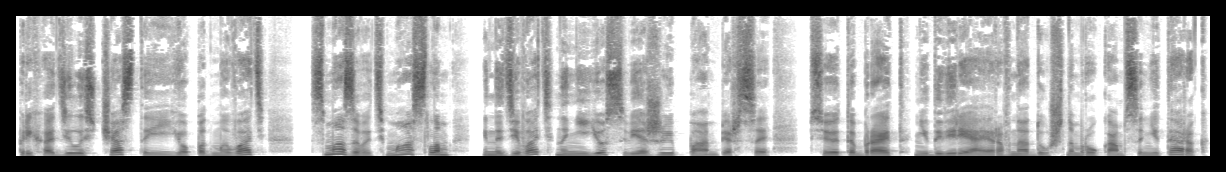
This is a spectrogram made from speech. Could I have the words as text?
Приходилось часто ее подмывать, смазывать маслом и надевать на нее свежие памперсы. Все это Брайт, не доверяя равнодушным рукам санитарок,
